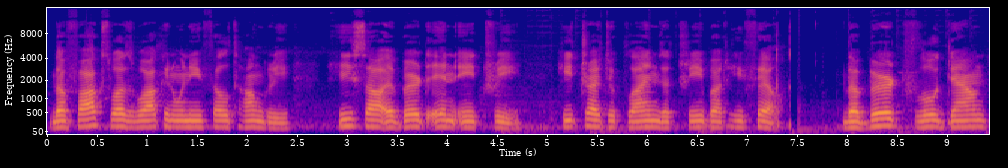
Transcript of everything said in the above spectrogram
The fox was walking when he felt hungry. He saw a bird in a tree. He tried to climb the tree, but he fell. The bird flew down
